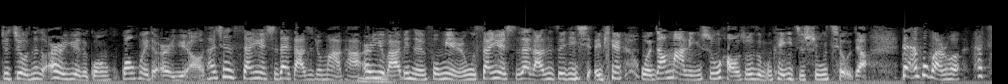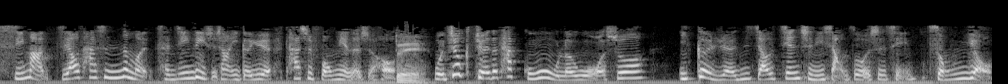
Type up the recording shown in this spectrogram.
就只有那个二月的光光辉的二月啊，他现在三月《时代》杂志就骂他，二月把他变成封面人物。三月《时代》杂志最近写了一篇文章骂林书豪，说怎么可以一直输球这样。但不管如何，他起码只要他是那么曾经历史上一个月他是封面的时候，对，我就觉得他鼓舞了我说，一个人你只要坚持你想做的事情，总有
